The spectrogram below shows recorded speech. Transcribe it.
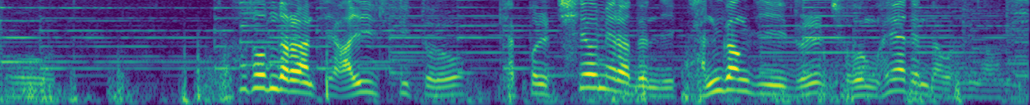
또 후손들한테 알릴 수 있도록 갯벌 체험이라든지 관광지를 조성해야 된다고 생각합니다.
